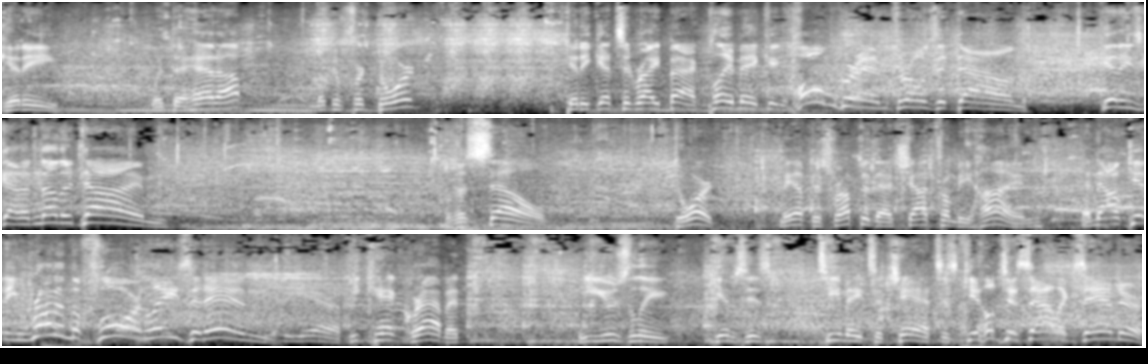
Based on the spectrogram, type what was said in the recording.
Giddey with the head up, looking for Dort. Giddey gets it right back. Playmaking. Holmgren throws it down. Giddey's got another dime. Vassell. Dort may have disrupted that shot from behind. And now Giddey running the floor and lays it in. If he can't grab it, he usually gives his teammates a chance. Is Gilgeous-Alexander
